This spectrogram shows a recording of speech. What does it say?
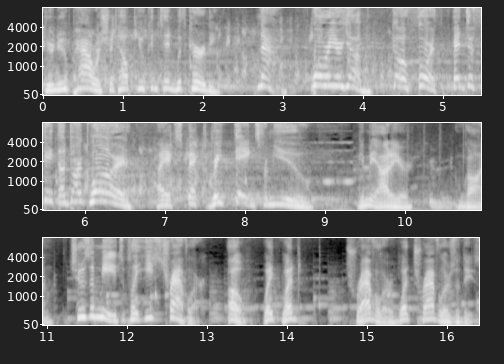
Your new power should help you contend with Kirby. Now, Warrior Yub, go forth and defeat the Dark Lord. I expect great things from you. Get me out of here. I'm gone. Choose a Mii to play each traveler. Oh, wait, what? Traveler? What travelers are these?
